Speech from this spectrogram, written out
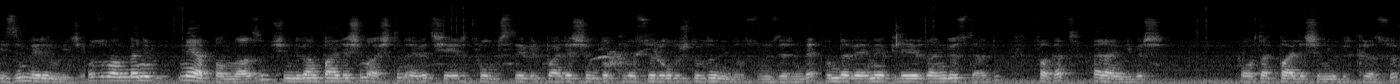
izin verilmeyecek. O zaman benim ne yapmam lazım? Şimdi ben paylaşımı açtım. Evet Shared Folders diye bir paylaşım klasörü oluşturdum Windows'un üzerinde. Bunu da VM Player'dan gösterdim. Fakat herhangi bir ortak paylaşımlı bir klasör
